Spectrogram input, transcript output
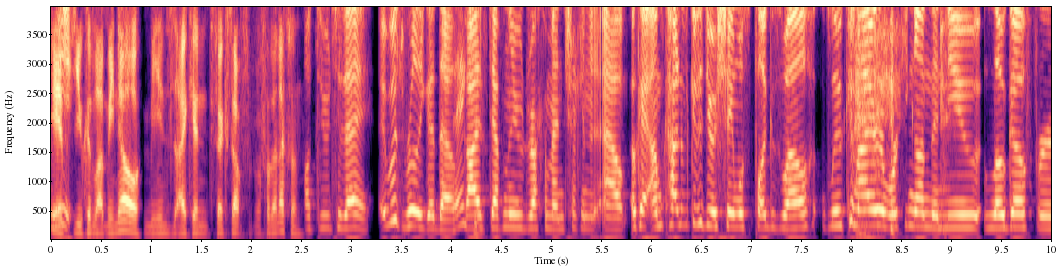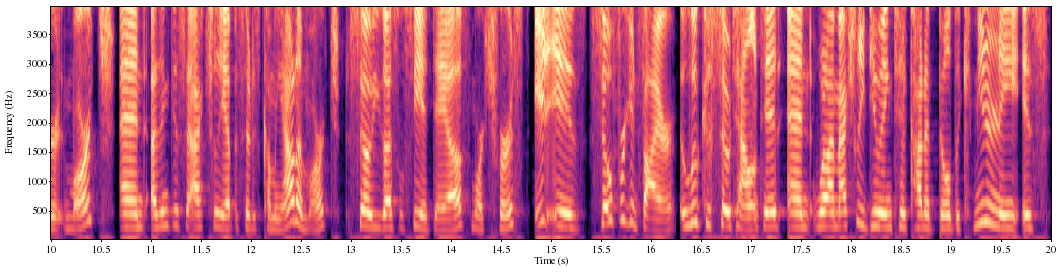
if you could let me know, means I can fix up for, for the next one. I'll do it today. It was really good though. Thank Guys, you. definitely would recommend checking it out. Okay, I'm kind of gonna do a shameless plug as well. Luke and I are working on the new logo for March, and I think this actually episode is coming out in March. So you guys will see it day of, March 1st. It is so freaking fire. Luke is so talented, and what I'm actually doing to kind of build the community is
